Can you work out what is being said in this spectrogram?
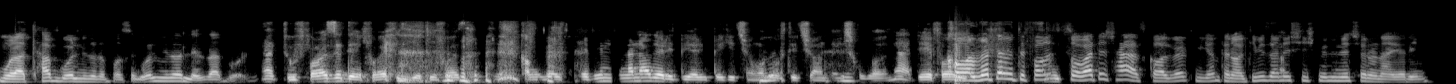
مرتب گل می‌داد و پاس گل می‌داد لذت برد تو فاز دفاعی دیگه تو فاز کالورت ببین ندارید بیارید بگید شما گفتید شاندایش خوبه. نه دفاعی. کالورت هم اتفاقا صحبتش هست. کالورت میگن پنالتی می‌زنه. 6 میلیون چرا نیاریم؟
